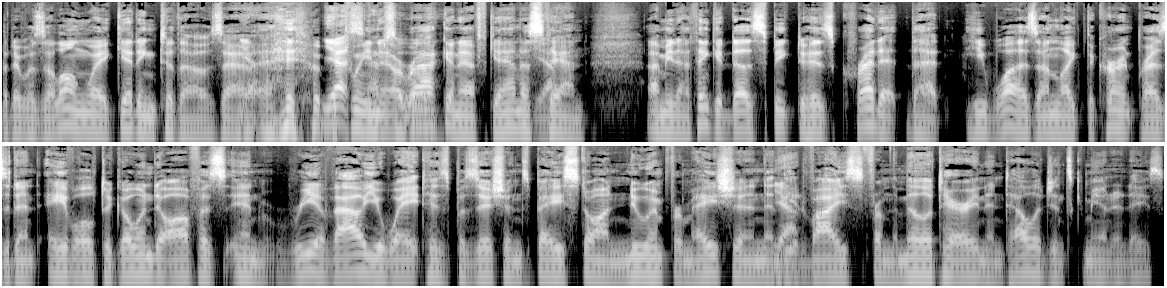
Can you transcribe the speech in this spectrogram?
but it was a long way getting to those uh, yeah. between yes, Iraq and Afghanistan. Yeah. I mean, I think it does speak to his credit that he was, unlike the current president, able to go into office and reevaluate his positions based on new information and yeah. the advice from the military and intelligence communities.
